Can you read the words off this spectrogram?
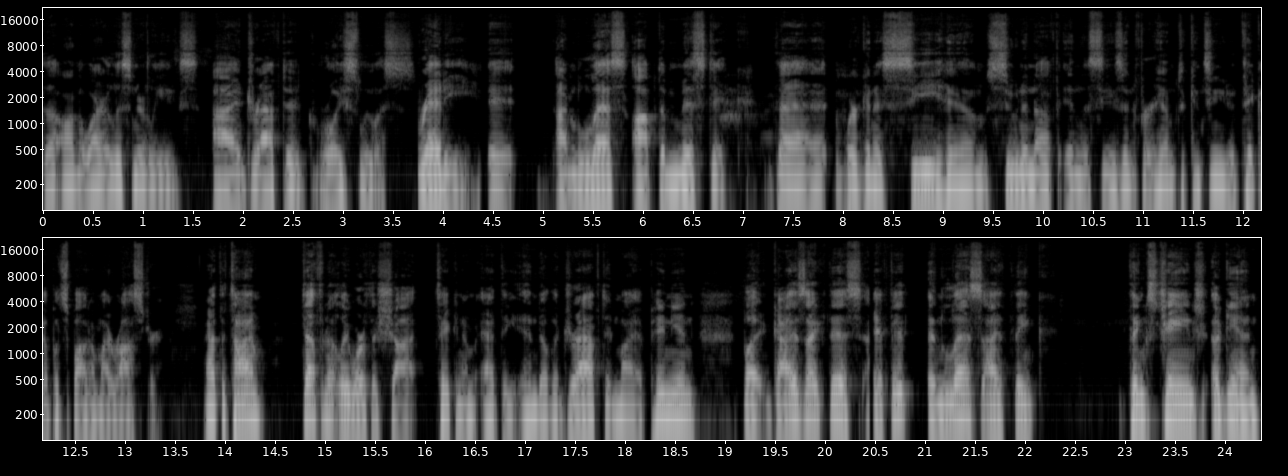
the on the wire listener leagues, I drafted Royce Lewis. Ready. It I'm less optimistic that we're going to see him soon enough in the season for him to continue to take up a spot on my roster. At the time, definitely worth a shot taking him at the end of a draft, in my opinion. But guys like this, if it, unless I think things change again,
